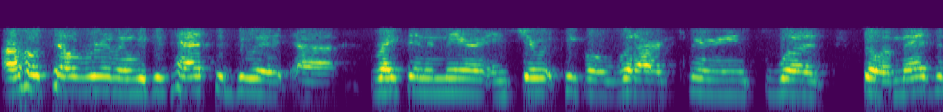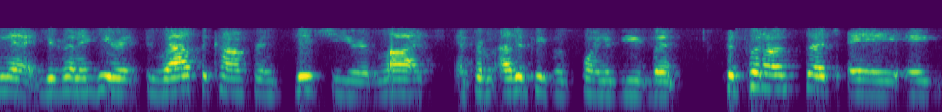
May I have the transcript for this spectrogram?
our hotel room, and we just had to do it uh, right then and there and share with people what our experience was. So imagine that you're going to hear it throughout the conference this year, live and from other people's point of view. But to put on such a, a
